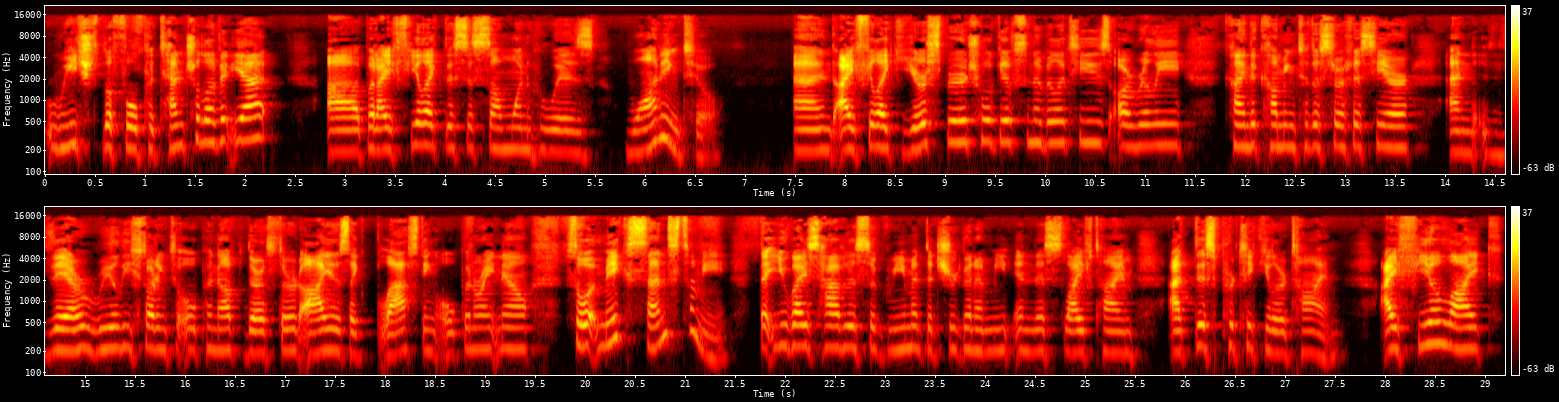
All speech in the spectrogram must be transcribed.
reached the full potential of it yet. Uh, but I feel like this is someone who is wanting to. And I feel like your spiritual gifts and abilities are really kind of coming to the surface here and they're really starting to open up. Their third eye is like blasting open right now. So it makes sense to me that you guys have this agreement that you're going to meet in this lifetime at this particular time. I feel like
